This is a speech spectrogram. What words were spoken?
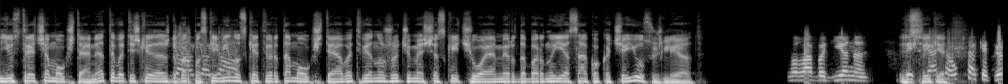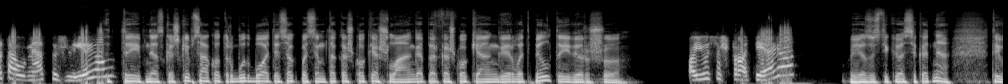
Jūs trečiam aukšte, ne? Tai va, iškė, aš dabar Jo, pas jo, kaimynus ketvirtam aukšte, va, vienu žodžiu mes čia skaičiuojam ir dabar, nu, jie sako, kad čia jūs užliejot. Nu, labą dieną. Tai Sveiki. aukštą, ketvirtą mes užliejom? Taip, nes kažkaip sako, turbūt buvo tiesiog pasimta kažkokia šlanga per kažkokią angą ir vat pilta į viršų. O jūs išprotėjot? O Jėzus tikiuosi, kad ne. Tai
